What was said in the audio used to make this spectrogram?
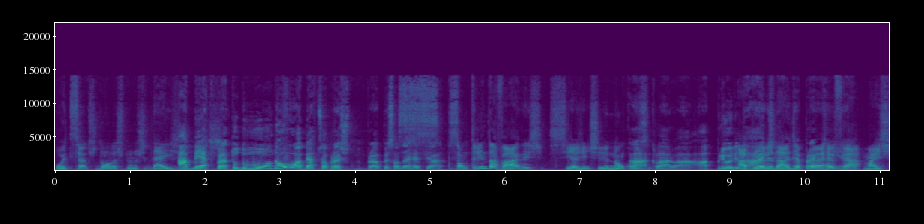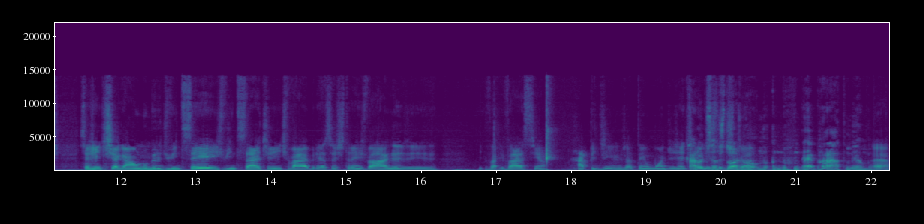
800 dólares pelos 10 dias. Aberto pra todo mundo ou aberto só pra, pra o pessoal da RFA? São 30 vagas se a gente não Ah, conseguir. claro, a, a prioridade, a prioridade é, para a RFA. é. Mas se a gente chegar a um número de 26, 27, a gente vai abrir essas três vagas e, E vai, e vai assim, ó, rapidinho. Já tem um monte de gente Cara, na lista 800 de dólares espera. não- não- não- é barato mesmo. É,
